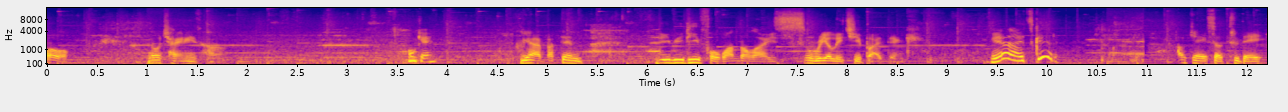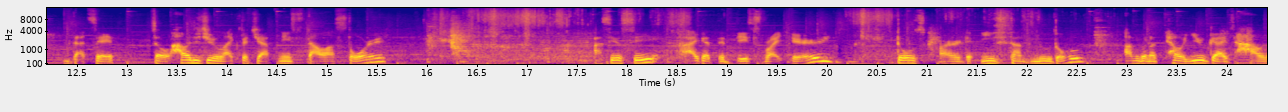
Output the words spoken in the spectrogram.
Oh, no Chinese, huh? Okay. Yeah, but then DVD for one dollar is really cheap, I think. Yeah, it's good. Okay, so today that's it. So how did you like the Japanese dollar store? As you see, I got the this right here. Those are the instant noodles. I'm gonna tell you guys how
